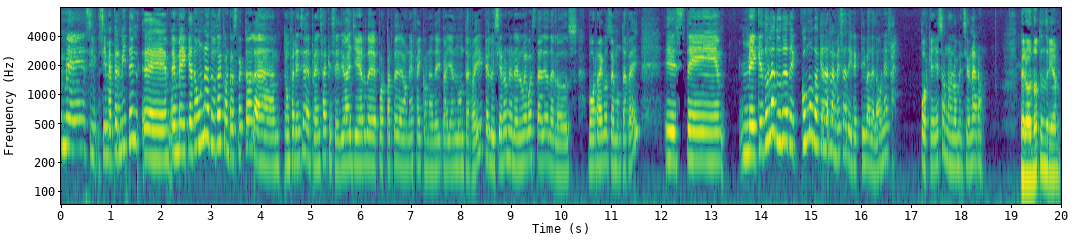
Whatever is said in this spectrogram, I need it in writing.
Me, si, si me permiten, eh, me quedó una duda con respecto a la conferencia de prensa que se dio ayer de por parte de ONEFA y CONADEIP allá en Monterrey, que lo hicieron en el nuevo estadio de los Borregos de Monterrey. Este, me quedó la duda de cómo va a quedar la mesa directiva de la ONEFA, porque eso no lo mencionaron. Pero no tendrían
